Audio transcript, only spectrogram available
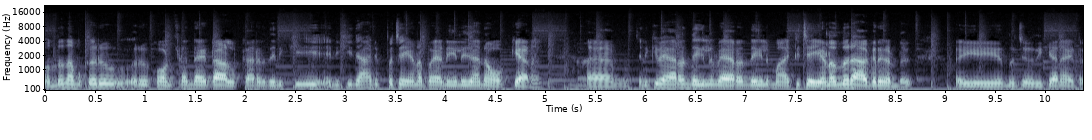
ഒന്ന് നമുക്കൊരു ഒരു കോൺഫിഡന്റ് ആയിട്ട് ആൾക്കാരത് എനിക്ക് എനിക്ക് ഞാനിപ്പോൾ ചെയ്യണ പണിയിൽ ഞാൻ ഓക്കെയാണ് എനിക്ക് വേറെ എന്തെങ്കിലും വേറെ എന്തെങ്കിലും മാറ്റി ചെയ്യണം എന്നൊരു ആഗ്രഹമുണ്ട് ഈ എന്ന് ചോദിക്കാനായിട്ട്.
